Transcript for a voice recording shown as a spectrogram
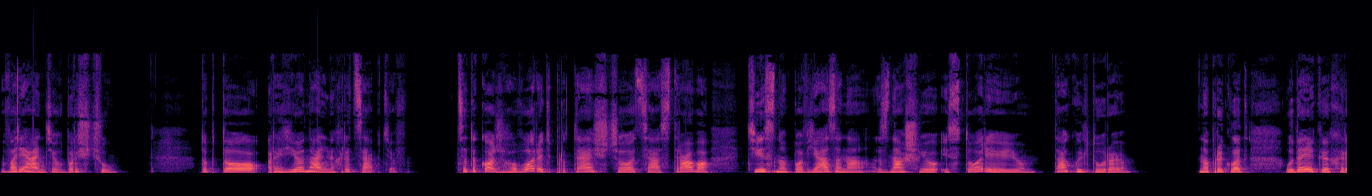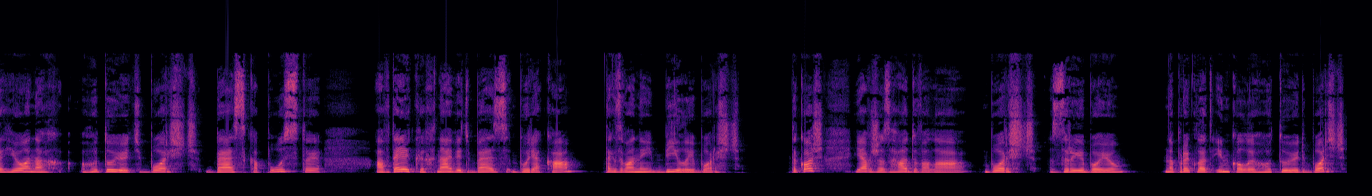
варіантів борщу, тобто регіональних рецептів. Це також говорить про те, що ця страва тісно пов'язана з нашою історією та культурою. Наприклад, у деяких регіонах готують борщ без капусти, а в деяких навіть без буряка, так званий білий борщ. Також я вже згадувала борщ з рибою. Наприклад, інколи готують борщ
